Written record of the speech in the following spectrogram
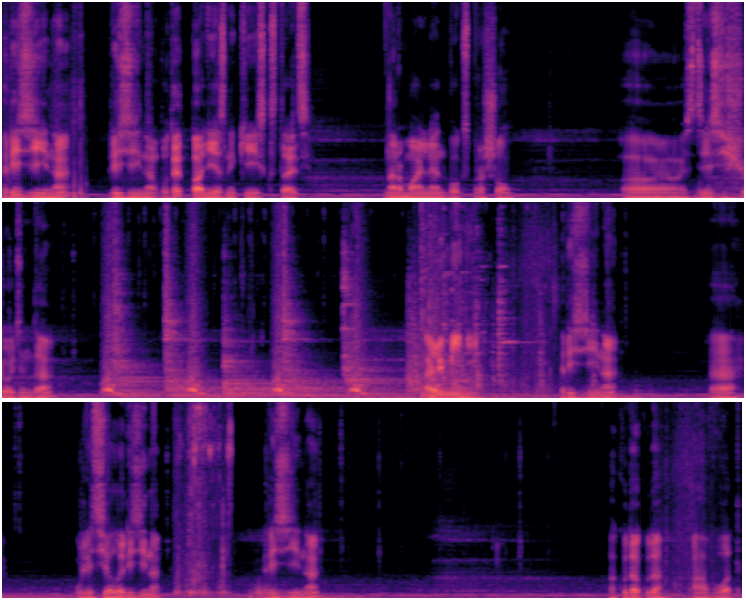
Резина. Резина. Вот это полезный кейс, кстати. Нормальный unbox прошел. А, здесь еще один, да? Алюминий. Резина. А, улетела резина. Резина. А куда, куда? А, вот.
